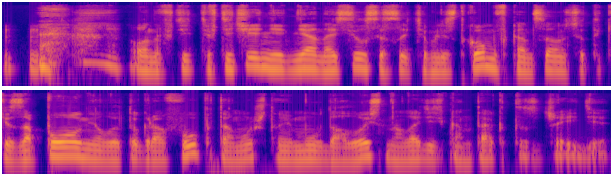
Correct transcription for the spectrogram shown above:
Он в, в течение дня носился с этим листком, в конце он все-таки заполнил эту графу, потому что ему удалось наладить контакт с Джейди.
